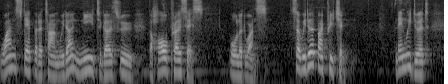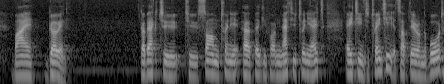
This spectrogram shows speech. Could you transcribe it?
one step at a time. We don't need to go through the whole process all at once. So we do it by preaching. Then we do it by going. Go back to, to Psalm 20, uh, beg your pardon, Matthew 28, 18 to 20. It's up there on the board.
